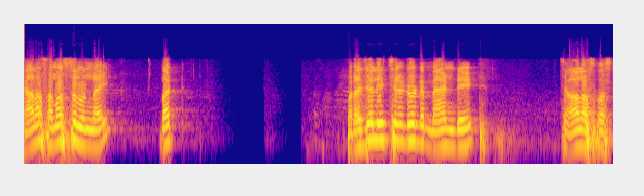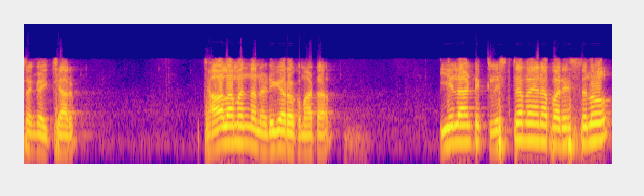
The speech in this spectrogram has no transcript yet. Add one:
చాలా సమస్యలు ఉన్నాయి బట్ ప్రజలు ఇచ్చినటువంటి మ్యాండేట్ చాలా స్పష్టంగా ఇచ్చారు. చాలామంది నన్ను అడిగారు ఒక మాట. ఇలాంటి క్లిష్టమైన పరిస్థితిలో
